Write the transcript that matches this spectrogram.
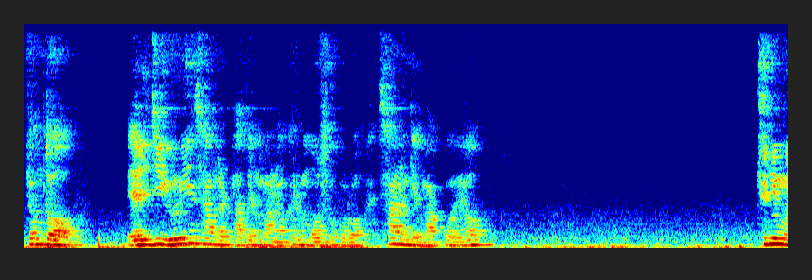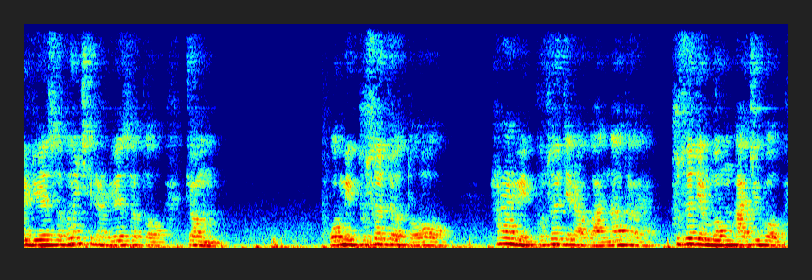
좀 더 LG 의인상을 받을 만한 그런 모습으로 사는 게 맞고요. 주님을 위해서 헌신을 위해서도 좀 몸이 부서져도 하나님이 부서지라고 안 놔둬요. 부서진 몸 가지고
